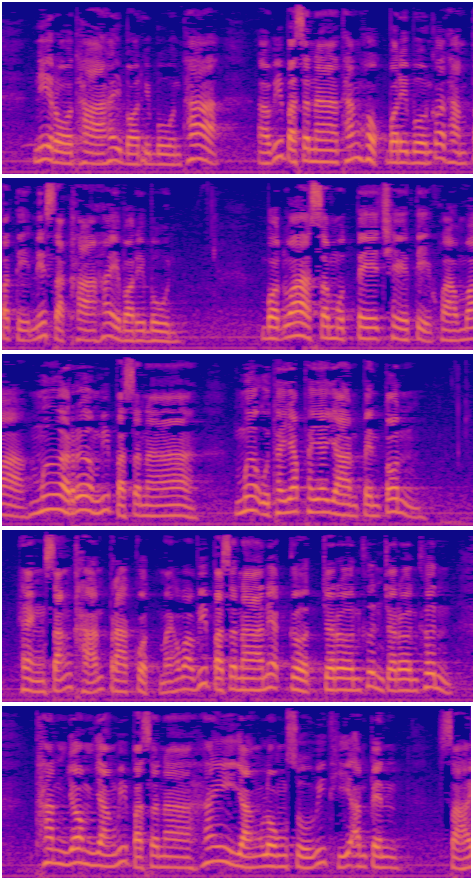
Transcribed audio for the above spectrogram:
ำนิโรธาให้บริบูรณ์ ถ้าวิปัสนาทั้ง 6 บริบูรณ์ก็ทำปฏินิสคาให้บริบูรณ์ บทว่าสมุตเตเชติความว่าเมื่อเริ่มวิปัสนา เมื่ออุทยพยายานเป็นต้น แห่งสังขารปรากฏ หมายความว่าวิปัสนาเนี่ยเกิดเจริญขึ้นเจริญขึ้น ท่านย่อมยังวิปัสนาให้อย่างลงสู่วิถีอันเป็นสาย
